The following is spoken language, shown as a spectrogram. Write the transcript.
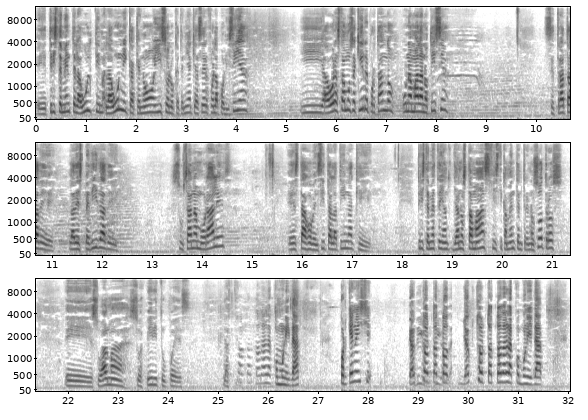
Eh, tristemente la última, la única que no hizo lo que tenía que hacer fue la policía. Y ahora estamos aquí reportando una mala noticia. Se trata de la despedida de Susana Morales, esta jovencita latina que tristemente ya no está más físicamente entre nosotros. Eh, su alma, su espíritu, pues... Yo exhorto a toda la comunidad. ¿Por qué no hicieron? Yo exhorto, a toda, yo exhorto a toda la comunidad.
